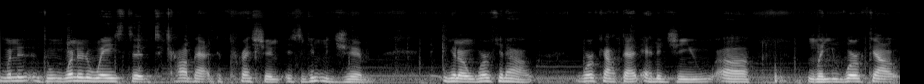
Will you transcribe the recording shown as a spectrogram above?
one of the, one of the ways to, to combat depression is to get in the gym you know, work it out, work out that energy. Uh, when you work out,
